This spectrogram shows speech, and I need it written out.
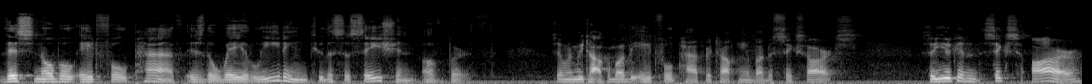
This Noble Eightfold Path is the way leading to the cessation of birth. So when we talk about the Eightfold Path, we're talking about the six R's. So you can 6R,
